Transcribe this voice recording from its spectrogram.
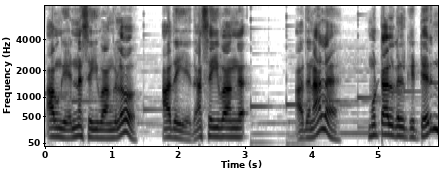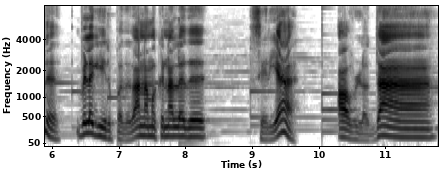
அவங்க என்ன செய்வாங்களோ அதையே தான் செய்வாங்க. அதனால் முட்டாள்கள்கிட்டேருந்து விலகி இருப்பது தான் நமக்கு நல்லது. சரியா? அவ்வளோதான்.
